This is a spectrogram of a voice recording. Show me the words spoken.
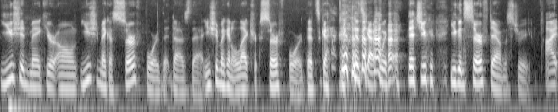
You should make your own. You should make a surfboard that does that. You should make an electric surfboard that's got that's got that you can you can surf down the street. I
